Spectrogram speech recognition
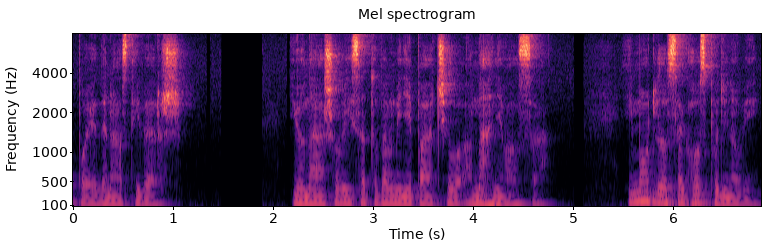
po 11. verš. Jonášovi sa to veľmi nepáčilo a nahneval sa. I modlil sa k hospodinovi.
